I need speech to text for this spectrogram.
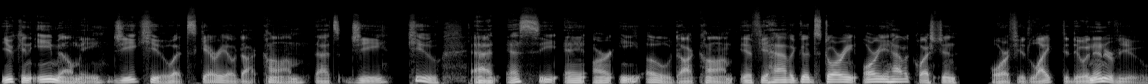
You can email me, gq at scareo.com. That's gq at S-C-A-R-E-O.com. If you have a good story or you have a question, or if you'd like to do an interview.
